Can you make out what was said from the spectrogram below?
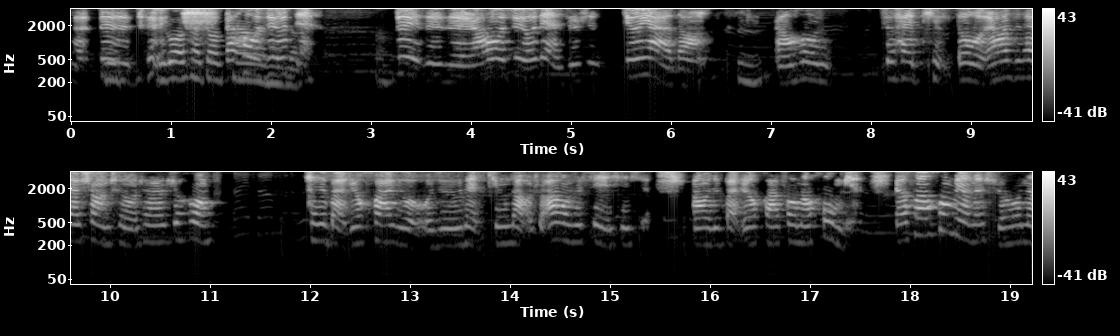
看。对对对，你给我发照片然后我就有点，嗯对对对，然后我就有点就是惊讶到了。嗯然后就还挺逗的。然后就他上车，我上车之后，他就把这个花给我，我就有点惊到，我说啊，我说谢谢谢谢。然后我就把这个花放到后面，然后放到后面的时候呢。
